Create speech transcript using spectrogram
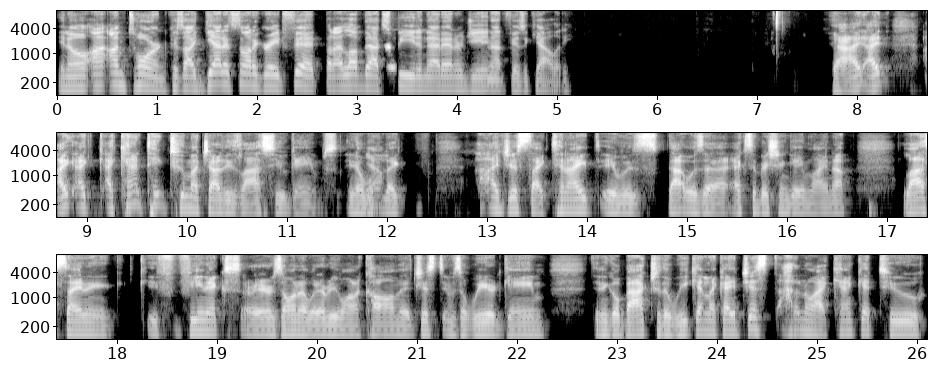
you know I, i'm torn because i get it's not a great fit but i love that speed and that energy and that physicality Yeah, I, I, I, I can't take too much out of these last few games. You know, yeah. like I just like tonight. It was that was a exhibition game lineup. Last night, in Phoenix or Arizona, whatever you want to call them, it just it was a weird game. Didn't go back to the weekend. Like I just, I don't know. I can't get too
